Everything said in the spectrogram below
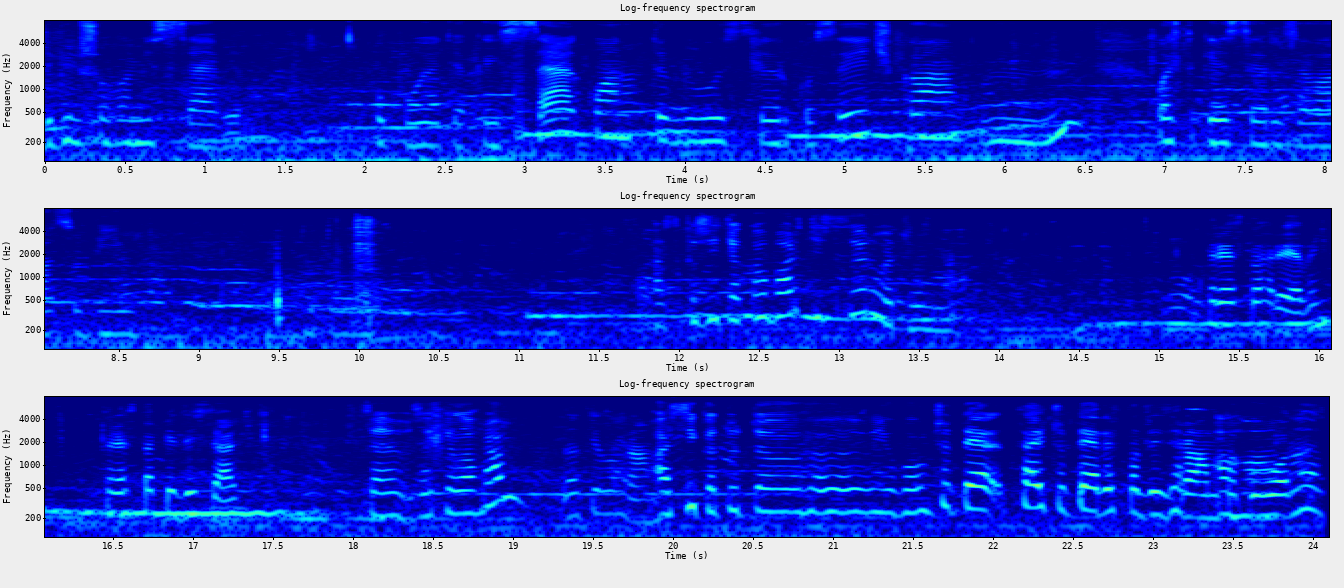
здебільшого місцеві. Купують якийсь секонд, дивлюсь, сир, косичка. Ось такий сир взяла собі. А скажіть, яка вартість сиру цього? 300 гривень, 350 Це за кілограм? За кілограм. А скільки тут е, його? Чотири, цей 400 десь грам Ага. такого. Ну,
